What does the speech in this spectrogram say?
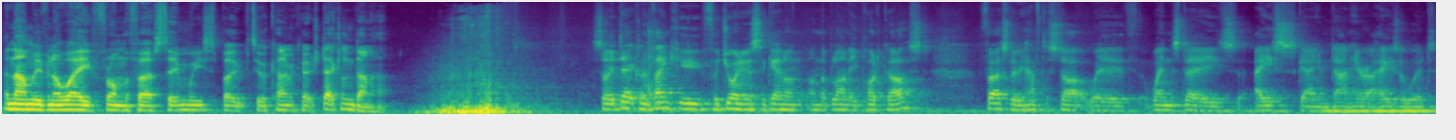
And now moving away from the first team, we spoke to Academy coach Declan Danaher. So, Declan, thank you for joining us again on, on the Blarney podcast. Firstly, we have to start with Wednesday's ace game down here at Hazelwood.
